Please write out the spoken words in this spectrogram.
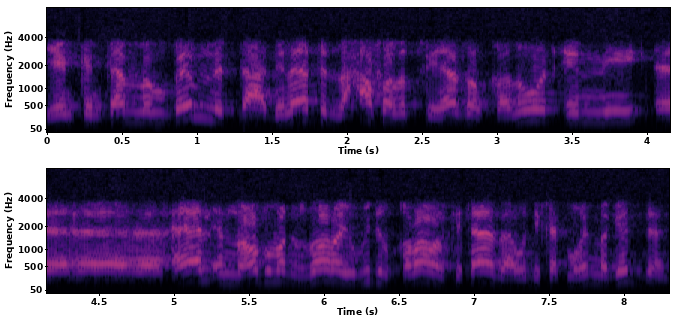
يمكن كان من ضمن التعديلات اللي حصلت في هذا القانون ان آه، آه، قال إن عضو مجلس إدارة يجيد القراءه والكتابة ودي كانت مهمة جدا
